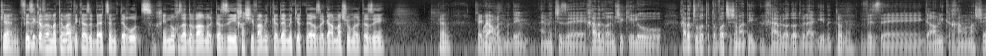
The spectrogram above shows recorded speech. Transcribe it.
כן, פיזיקה ומתמטיקה פה... זה בעצם תירוץ. חינוך זה הדבר המרכזי, חשיבה מתקדמת יותר זה גם משהו מרכזי. כן. לגמרי. וואי, זה מדהים. האמת שזה אחד הדברים שכאילו, אחת התשובות הטובות ששמעתי, אני חייב להודות ולהגיד. תודה. וזה גרם לי ככה ממש אה,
